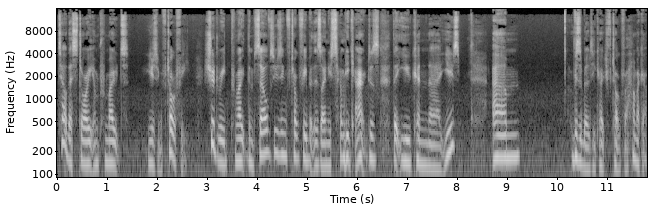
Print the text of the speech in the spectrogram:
tell their story, and promote using photography. Should read promote themselves using photography, but there's only so many characters that you can uh, use. Um, visibility coach, photographer, hammocker.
